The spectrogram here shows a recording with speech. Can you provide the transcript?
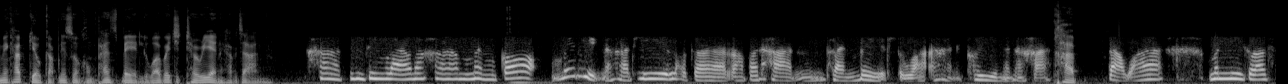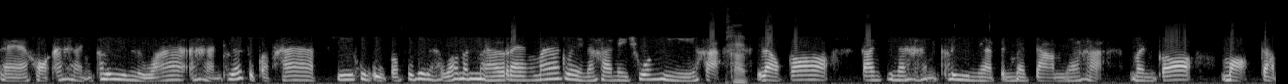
ไหมครับ เกี่ยวกับในส่วนของ plant based หรือว่า vegetarian ครับอาจารย์ค่ะ จริงๆแล้วนะคะ มันก็ไม่ผิดนะคะ ที่เราจะรับประทาน plant based หรือว่าอาหารคลีนนะนะคะ ครับ แต่ว่ามันมีกระแสของอาหารคลีนหรือว่าอาหารเพื่อสุขภาพ ที่คุณอู๋ก็พูดไปแล้วว่ามันมาแรงมากเลยนะคะ ในช่วงนี้ค่ะครับแล้วก็การกินอาหารคลีนเนี่ยเป็นประจำเนี่ยค่ะ มันก็เหมาะกับ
